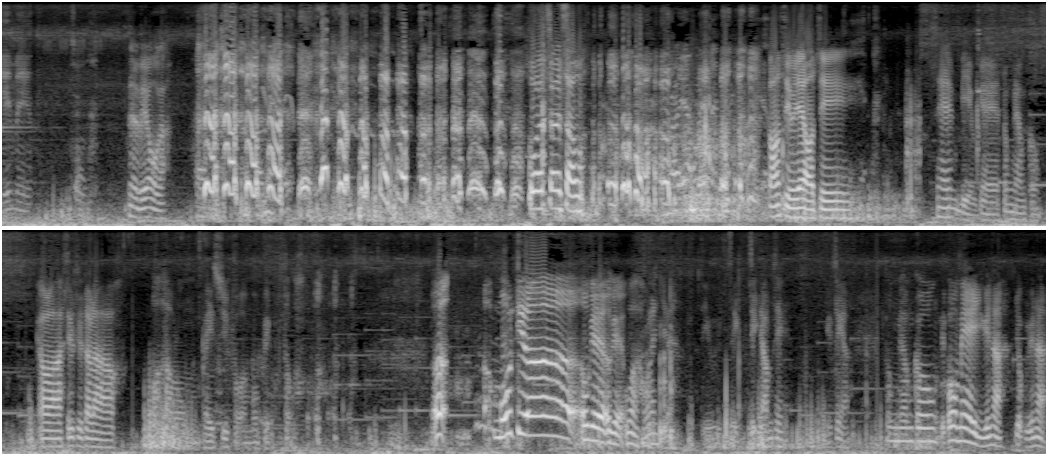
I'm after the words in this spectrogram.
野味啊！你係俾我㗎？好啦傷心。係啊，好講笑啫，我知。Samuel 嘅冬陰功夠啦，少少得啦。我喉嚨未舒服啊，冇俾到。啊，唔好跌啦。OK OK，哇，好撚熱啊！屌，直直飲先，要即飲。冬陰功，你嗰個咩丸啊？肉丸啊？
